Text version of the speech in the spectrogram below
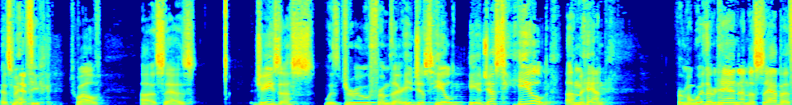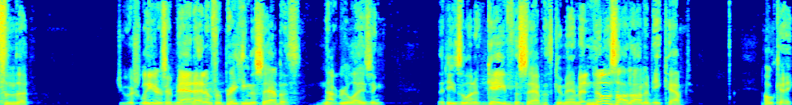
as Matthew 12 uh, says, Jesus withdrew from there. He just healed. He had just healed a man from a withered hand on the Sabbath, and the Jewish leaders are mad at him for breaking the Sabbath, not realizing that he's the one who gave the Sabbath commandment and knows how it ought to be kept. Okay.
